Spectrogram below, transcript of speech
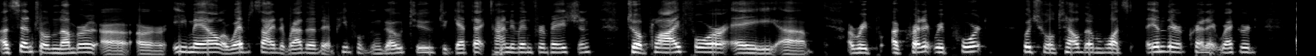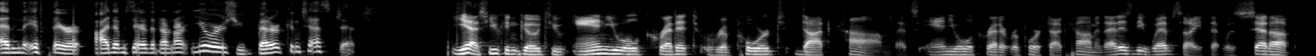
a central number uh, or email or website rather that people can go to to get that kind of information to apply for a uh, a, rep- a credit report, which will tell them what's in their credit record, and if there are items there that aren't yours, you better contest it. Yes, you can go to annualcreditreport.com. That's annualcreditreport.com. And that is the website that was set up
